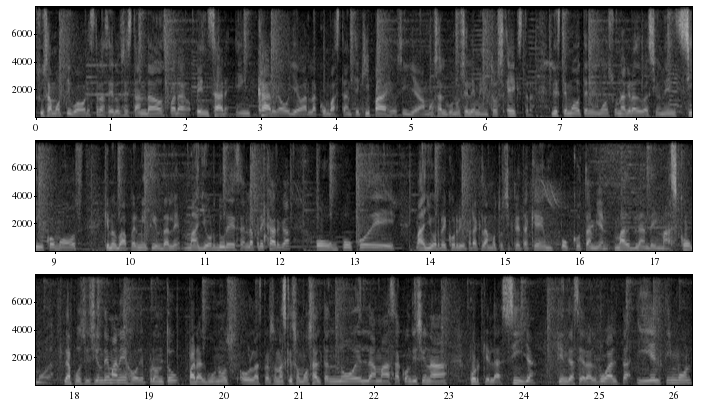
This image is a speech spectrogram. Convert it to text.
Sus amortiguadores traseros están dados para pensar en carga o llevarla con bastante equipaje equipaje o si llevamos algunos elementos extra. De este modo tenemos una graduación en cinco modos que nos va a permitir darle mayor dureza en la precarga o un poco de mayor recorrido para que la motocicleta quede un poco también más blanda y más cómoda. La posición de manejo de pronto para algunos o las personas que somos altas no es la más acondicionada porque la silla tiende a ser algo alta y el timón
